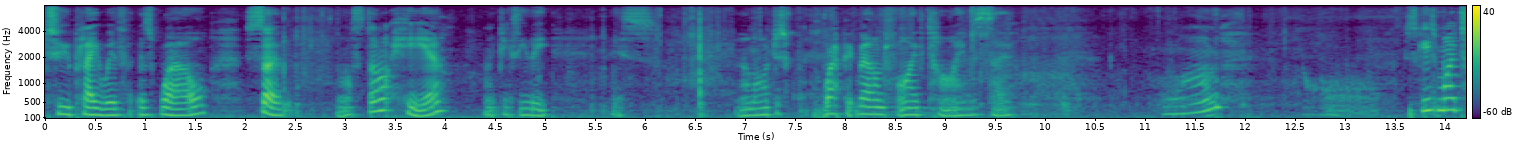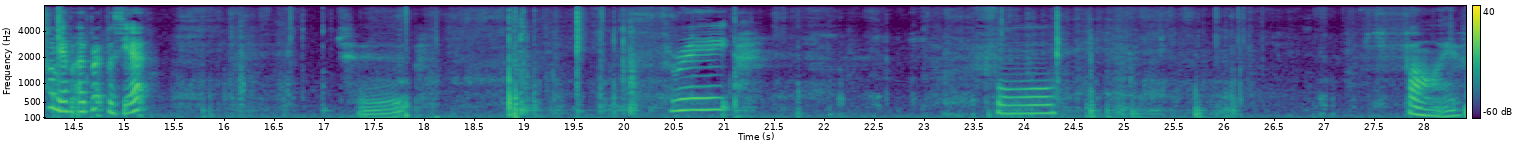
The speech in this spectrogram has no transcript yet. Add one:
to play with as well. So I'll start here. I you can see the this, and I'll just wrap it round five times. So one. Excuse my tummy, I haven't had breakfast yet. Two, three, four, five.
